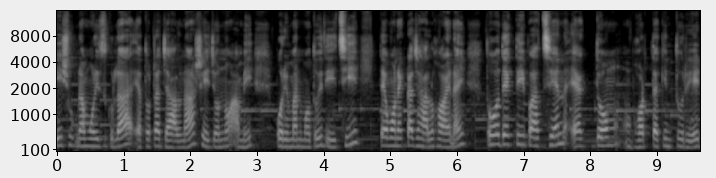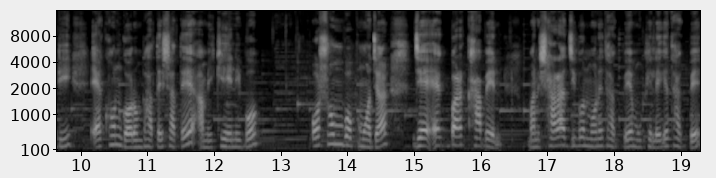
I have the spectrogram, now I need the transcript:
এই শুকনা মরিচগুলা এতটা জাল না, সেই জন্য আমি পরিমাণ মতোই দিয়েছি। তেমন একটা ঝাল হয় নাই। তো দেখতেই পাচ্ছেন, একদম ভর্তা কিন্তু রেডি এখন গরম ভাতের সাথে আমি খেয়ে নিব। অসম্ভব মজার যে একবার খাবেন মানে সারা জীবন মনে থাকবে, মুখে লেগে থাকবে।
